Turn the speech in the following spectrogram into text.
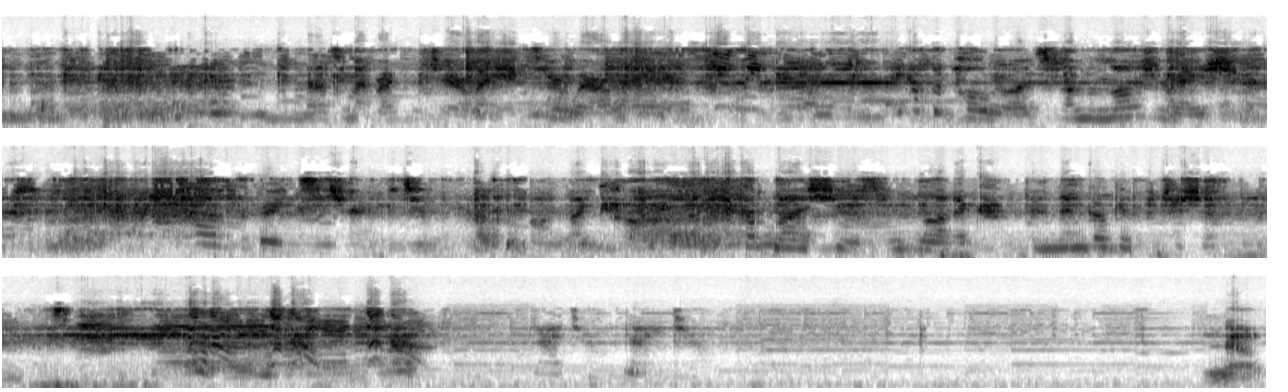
I don't see my breakfast. Here my eggs. Here, where are my eggs? Excuse me. Pick up the Polaroids from the lingerie shirt. Have the brakes checked on my car. Pick up my shoes from Monica, And then go get Patricia. Look out! Look out! Look out! Nigel, Nigel. No.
